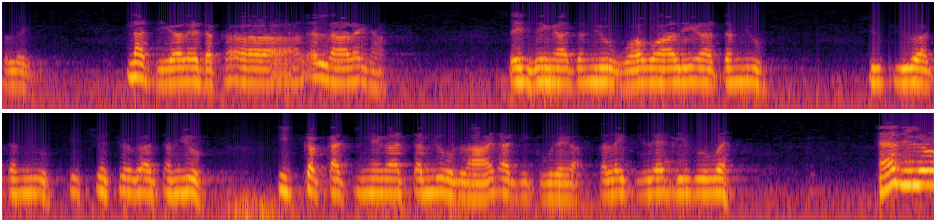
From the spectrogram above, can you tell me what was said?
တလိုက်နတ်ဒီကလည်းတခါလည်းလာလိုက်တာသိစဉ်ကတမျိုးဝါဝါလေးကတမျိုး ဖြူဖြူကတမျိုးဖြူချွတ်ချွတ်ကတမျိုးဒီကကကြီးနေကတမျိုးလာရဒီကူတွေကတလိုက်ဒီလည်းဒီကူပဲအဲဒီလို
